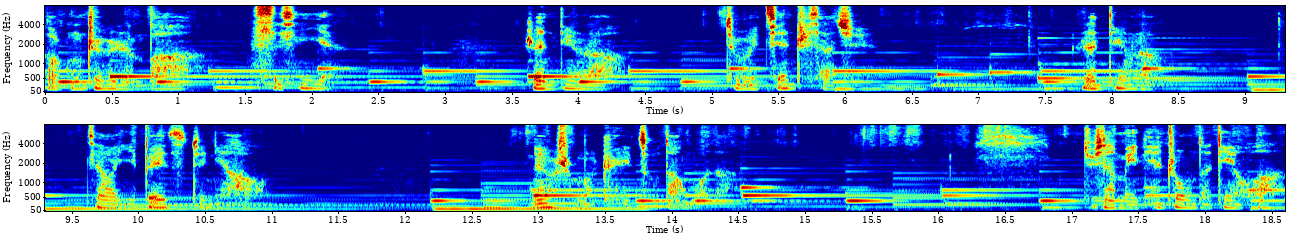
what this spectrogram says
老公这个人吧。死心眼，认定了就会坚持下去，认定了就要一辈子对你好，没有什么可以阻挡我的。就像每天中午的电话，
